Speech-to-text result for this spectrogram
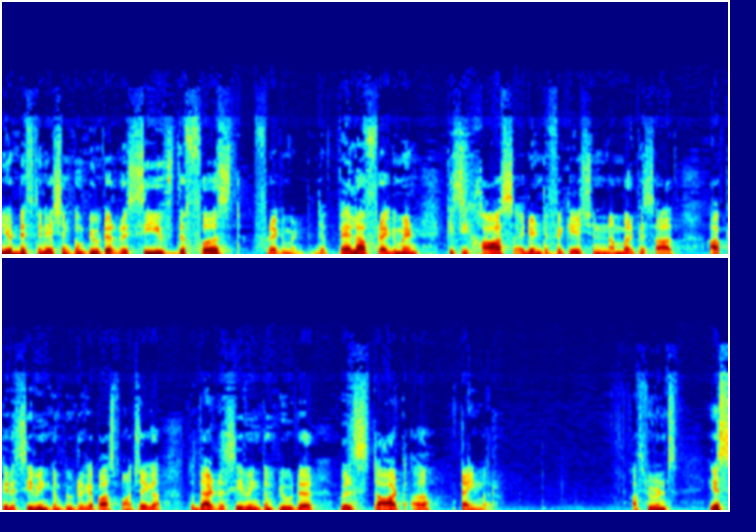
your destination computer receives the first fragment جب پہلا فریگمنٹ کسی خاص آئیڈینٹیفکیشن نمبر کے ساتھ آپ کے ریسیونگ کمپیوٹر کے پاس پہنچے گا تو اسٹارٹ اب اسٹوڈینٹس اس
